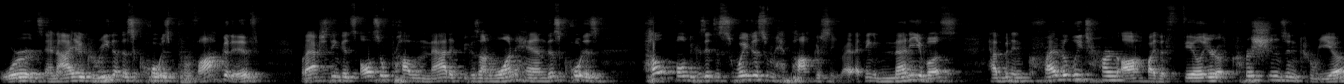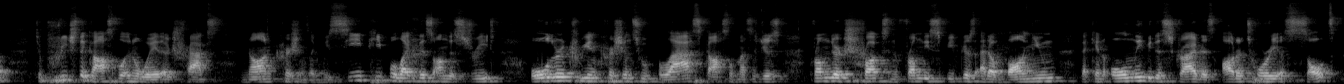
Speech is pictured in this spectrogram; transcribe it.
words. And I agree that this quote is provocative, but I actually think it's also problematic because, on one hand, this quote is helpful because it dissuades us from hypocrisy, right? I think many of us have been incredibly turned off by the failure of Christians in Korea to preach the gospel in a way that attracts non Christians. Like we see people like this on the street older Korean Christians who blast gospel messages from their trucks and from these speakers at a volume that can only be described as auditory assault.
